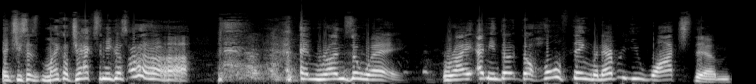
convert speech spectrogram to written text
And she says, Michael Jackson. He goes, ah, and runs away. Right? I mean, the, the whole thing, whenever you watch them,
